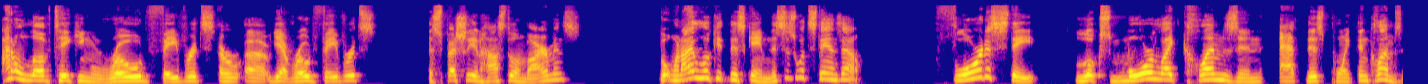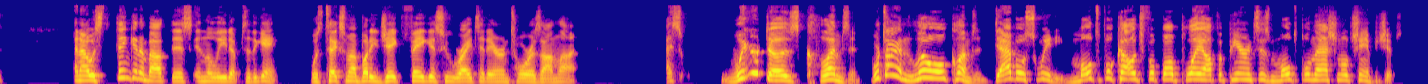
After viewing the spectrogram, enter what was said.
I don't love taking road favorites or uh, yeah, road favorites, especially in hostile environments. But when I look at this game, this is what stands out. Florida State looks more like Clemson at this point than Clemson. And I was thinking about this in the lead up to the game. Was texting my buddy Jake Fagus, who writes at Aaron Torres online. I said, where does Clemson, we're talking little old Clemson, Dabo Swinney, multiple college football playoff appearances, multiple national championships.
